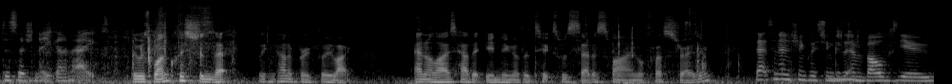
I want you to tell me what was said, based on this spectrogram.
decision are you going to make? There was one question that we can kind of briefly like analyze how the ending of the text was satisfying or frustrating. That's an interesting question because it involves you.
